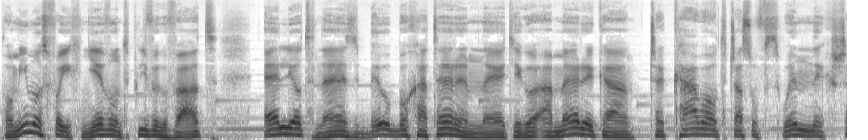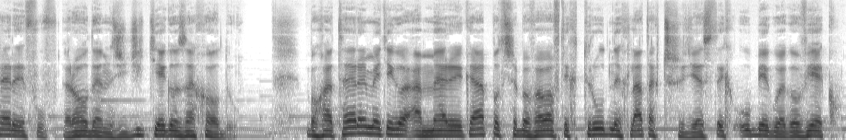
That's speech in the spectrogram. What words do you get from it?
Pomimo swoich niewątpliwych wad, Elliot Ness był bohaterem, na jakiego Ameryka czekała od czasów słynnych szeryfów rodem z dzikiego zachodu. Bohaterem, jakiego Ameryka potrzebowała w tych trudnych latach 30. ubiegłego wieku.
